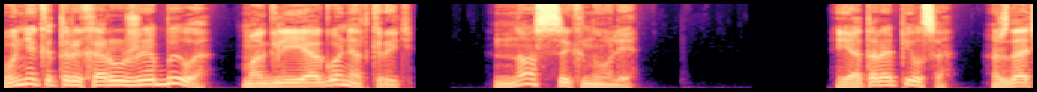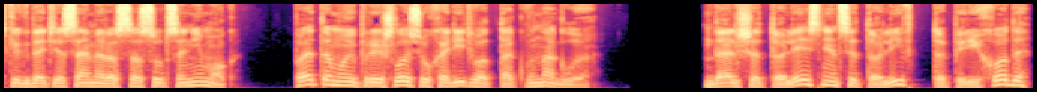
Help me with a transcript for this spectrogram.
У некоторых оружие было, могли и огонь открыть, но сыкнули. Я торопился, ждать, когда те сами рассосутся не мог, поэтому и пришлось уходить вот так в наглую. Дальше то лестницы, то лифт, то переходы,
